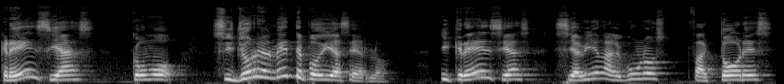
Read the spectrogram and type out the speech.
Creencias como si yo realmente podía hacerlo. Y creencias si habían algunos factores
